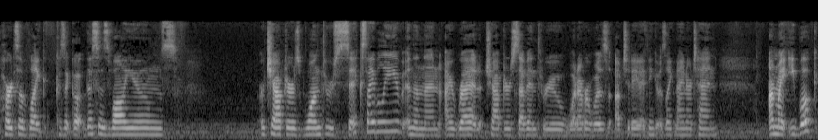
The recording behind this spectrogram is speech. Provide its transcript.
parts of like because it go this is volumes or chapters one through six I believe, and then then I read chapters seven through whatever was up to date. I think it was like nine or ten on my ebook,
